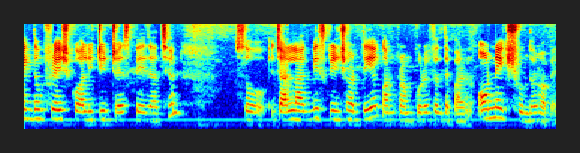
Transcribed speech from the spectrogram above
একদম ফ্রেশ কোয়ালিটির ড্রেস পেয়ে যাচ্ছেন। সো যার লাগবে স্ক্রিনশট দিয়ে কনফার্ম করে ফেলতে পারেন। অনেক সুন্দর হবে।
